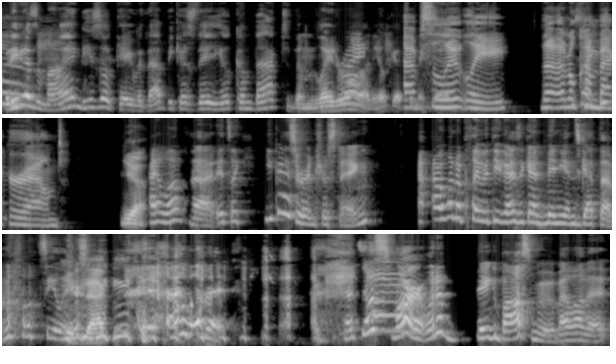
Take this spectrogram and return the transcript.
But he doesn't mind. He's okay with that because they he'll come back to them later Right. on. He'll get them again. Absolutely. The, it'll It's come like- back around. Yeah. I love that. It's like, you guys are interesting. I, I want to play with you guys again. Minions get them. See you later. Exactly. I love it. That's so ah. smart. What a big boss move. I love it.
